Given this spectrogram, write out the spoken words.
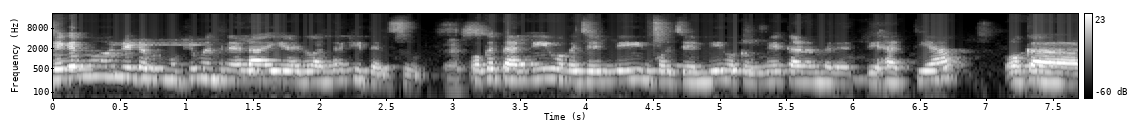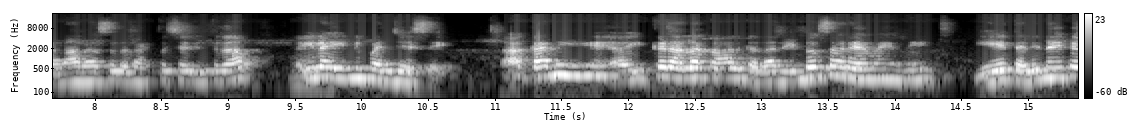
జగన్మోహన్ రెడ్డి అప్పుడు ముఖ్యమంత్రి ఎలా అయ్యాడు అందరికీ తెలుసు. ఒక తల్లి ఒక చెల్లి ఇంకో చెల్లి ఒక వివేకానంద రెడ్డి హత్య ఒక నారాసుర రక్త చరిత్ర ఇలా ఇన్ని పనిచేసాయి. కానీ ఇక్కడ అలా కాదు కదా. రెండోసారి ఏమైంది? ఏ తల్లినైతే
